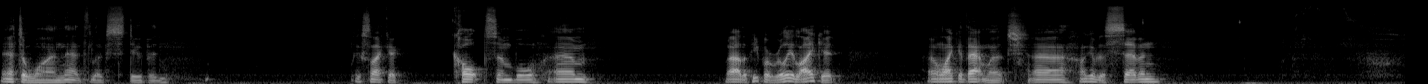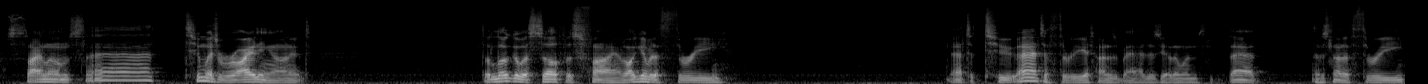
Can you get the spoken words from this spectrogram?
that's a 1. That looks stupid. Looks like a cult symbol. Um, wow, the people really like it. I don't like it that much. Uh, I'll give it a 7. Siloam's uh, too much writing on it. The logo itself is fine, but I'll give it a 3. That's a 2. Ah, that's a 3. It's not as bad as the other ones. That That is not a 3.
